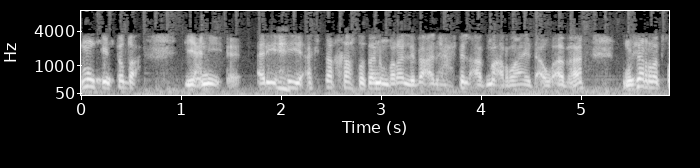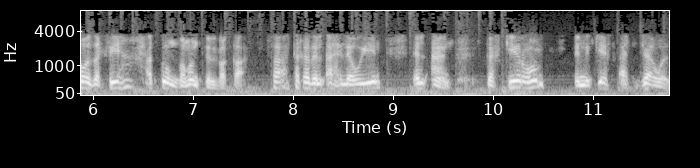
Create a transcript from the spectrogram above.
ممكن تضع يعني أريحية أكثر خاصة المباراة اللي بعدها تلعب مع الرائد أو أبها. مجرد فوزك فيها حتكون ضمنت البقاء. فأعتقد الأهلاويين الآن تفكيرهم إني كيف أتجاوز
